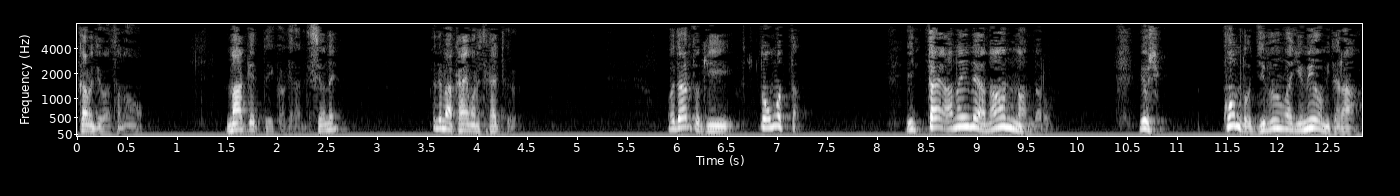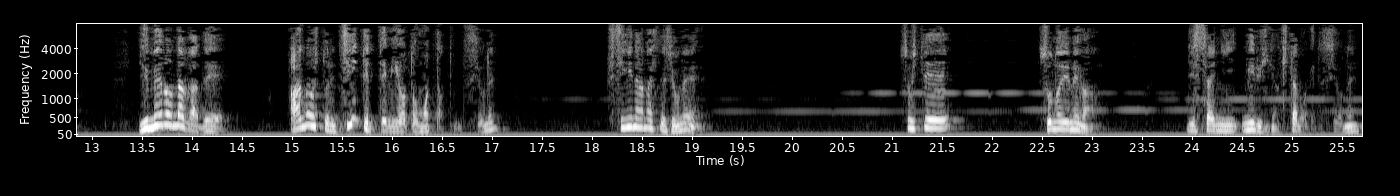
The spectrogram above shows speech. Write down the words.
彼女はその、マーケット行くわけなんですよね。で、まあ買い物して帰ってくる。で、ある時、ふっと思った。一体あの夢は何なんだろう。よし、今度自分は夢を見たら、夢の中で、あの人についてってみようと思ったんですよね。不思議な話でしょうね。そして、その夢が、実際に見る日が来たわけですよね。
